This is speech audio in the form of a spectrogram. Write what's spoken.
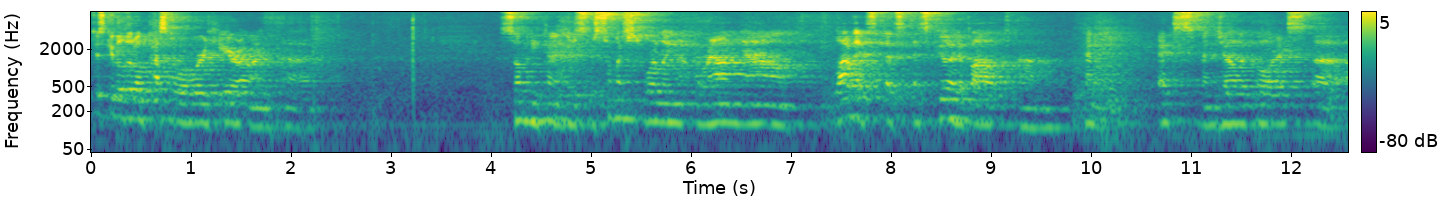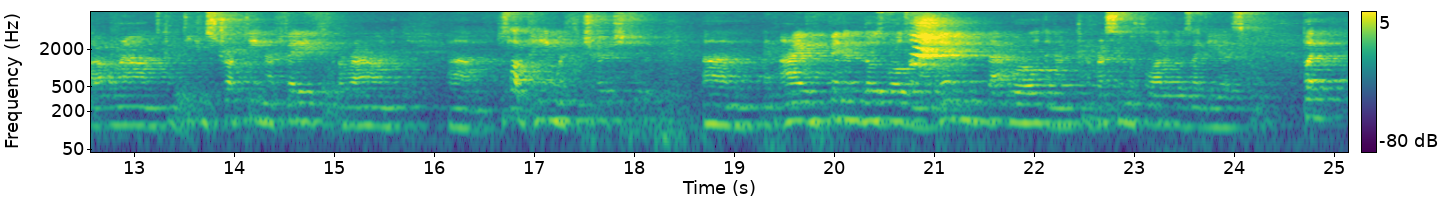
just give a little pastoral word here on uh, so many times. there's, there's so much swirling around now. A lot of that's that's, that's good about um, kind of ex-evangelical or ex uh, around kind of deconstructing our faith around um, just a lot of pain with the church. Um, and I've been in those worlds and I'm in that world and I'm kind of wrestling with a lot of those ideas. But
